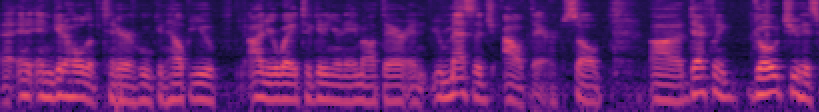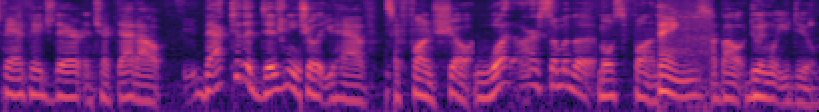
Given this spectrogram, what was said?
uh, and, and, get a hold of tim here who can help you on your way to getting your name out there and your message out there. So uh, definitely go to his fan page there and check that out. Back to the Disney show that you have. It's a fun show. What are some of the most fun things about doing what you do?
